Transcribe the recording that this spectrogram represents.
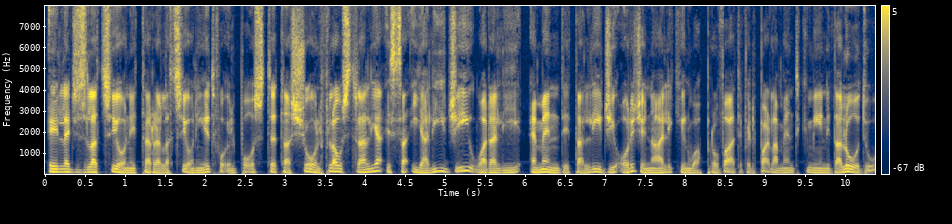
Il-leġiżlazzjoni tar-relazzjonijiet fuq il-post tax-xogħol fl-Awstralja issa hija liġi wara li emendi tal-liġi oriġinali kienu approvati fil-Parlament kmieni dalgħodu.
